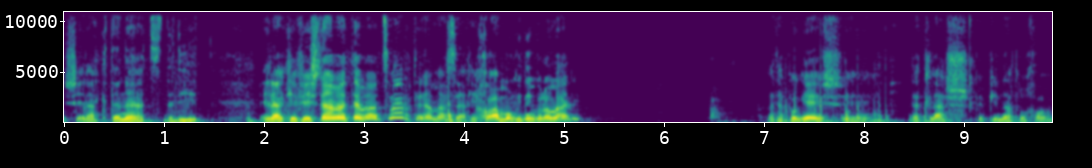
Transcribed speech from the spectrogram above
שאלה קטנה צדדית, אלא כפי שאתה אמרת בעצמם, יודע מה זה, לכאורה מורידים ולא מעלים. אתה פוגש אה, דתל"ש בפינת רחוב,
